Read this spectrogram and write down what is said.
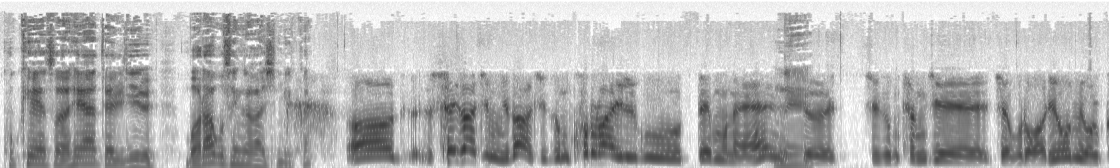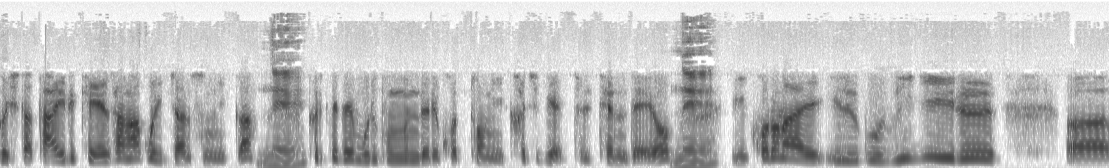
국회에서 해야 될 일 뭐라고 생각하십니까? 어, 세 가지입니다. 지금 코로나 19 때문에 네. 그 지금 경제적으로 어려움이 올 것이다. 다 이렇게 예상하고 있지 않습니까? 네. 그렇게 되면 우리 국민들의 고통이 커지게 될 텐데요. 네. 이 코로나 19 위기를 어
